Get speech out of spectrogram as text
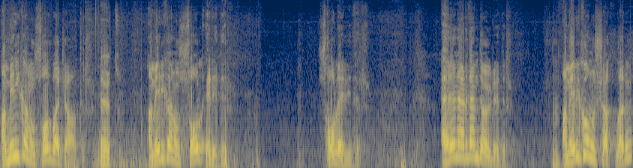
Amerika'nın sol bacağıdır. Evet. Amerika'nın sol elidir. Sol elidir. Eren Erdem de öyledir. Amerikan uşakları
